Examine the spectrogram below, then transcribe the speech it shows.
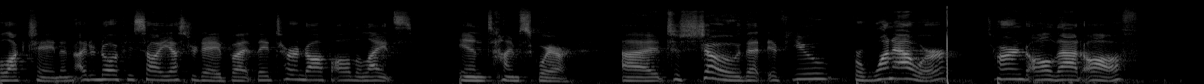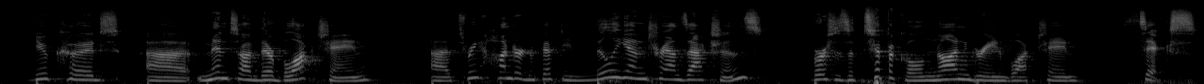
blockchain. And I don't know if you saw yesterday, but they turned off all the lights in Times Square uh, to show that if you, for one hour, turned all that off, you could uh, mint on their blockchain uh, 350 million transactions versus a typical non green blockchain, six.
